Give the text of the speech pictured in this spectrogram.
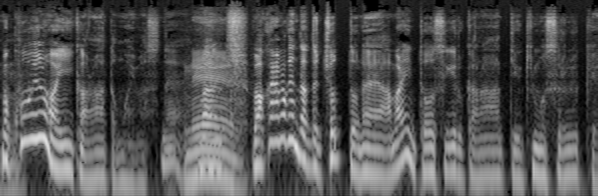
まあ、こういうのはいいかなと思いますね。ねまあ、和歌山県だとちょっとね、あまりに遠すぎるかなっていう気もするけ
